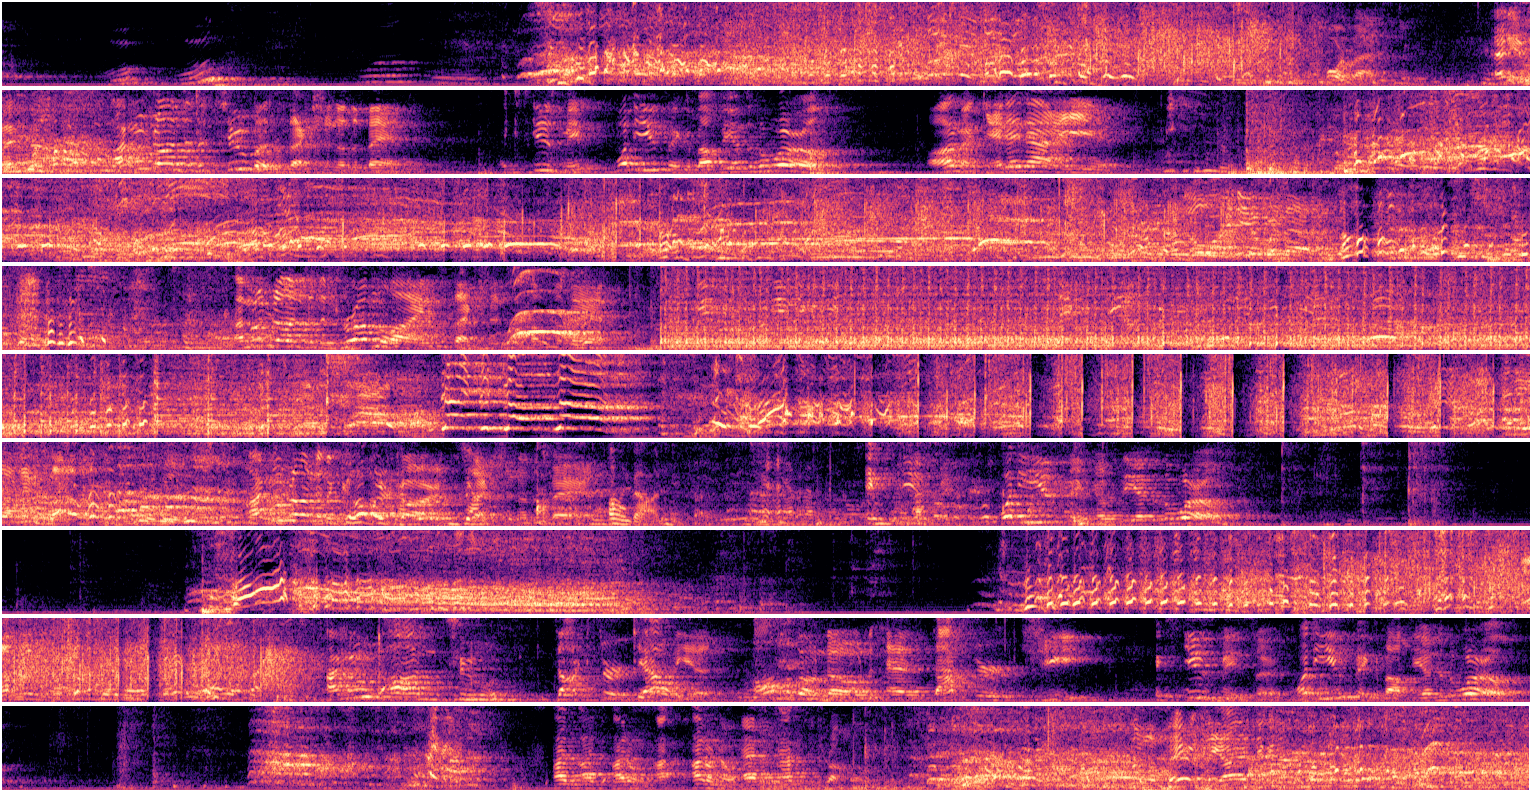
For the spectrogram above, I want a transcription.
Poor Baxter. Anyway, I moved on to the tuba section of the band. Excuse me, what do you think about the end of the world? I'm getting out of here. No idea where that was. I moved on to the drumline section of the band. Excuse me, what do you think of the- Excuse me. Wow! Send the jumpsuits! I moved on to the color guard section of the band. Oh God. Excuse me, what do you think of the end of the world? I moved on to Dr. Galliot, also known as Dr. G. Excuse me, sir, what do you think about the end of the world? I, I, I don't I, I don't know. Ask ask the trombones. So apparently I had to go,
